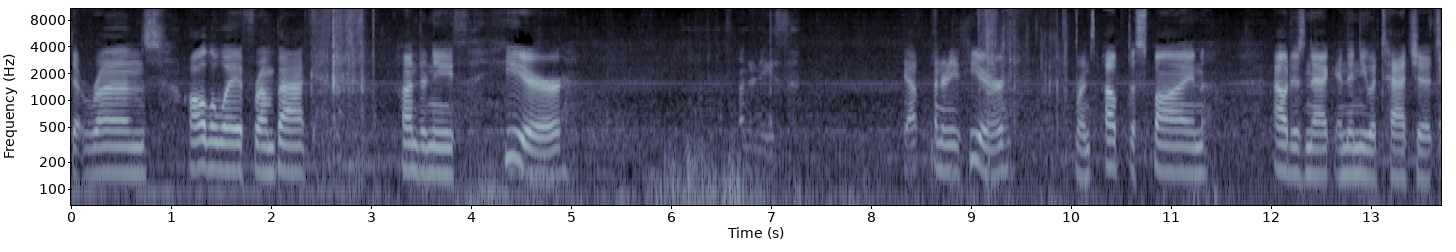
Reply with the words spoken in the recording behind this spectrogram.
that runs all the way from back underneath here. Underneath. Yep, underneath here. Runs up the spine out his neck and then you attach it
